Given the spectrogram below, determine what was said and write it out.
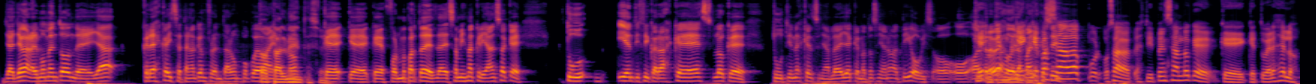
ya llegará el momento donde ella crezca y se tenga que enfrentar un poco de vaina, ¿no? Totalmente, sí. Que, que, que forma parte de, de esa misma crianza que tú identificarás qué es lo que tú tienes que enseñarle a ella que no te enseñaron a ti o, o, o- al ¿Qué, revés. o de qué- las qué sí. pasaba? Por, o sea, estoy pensando que, que, que tú eres de los,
